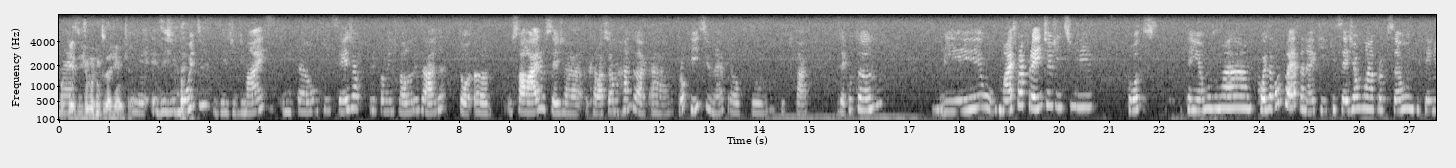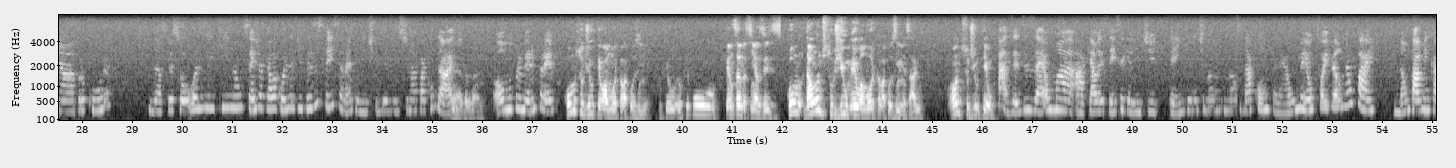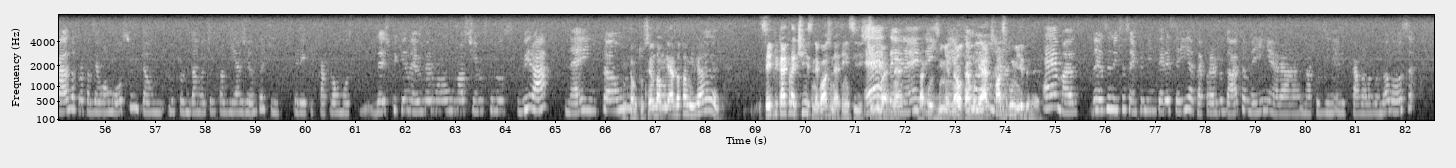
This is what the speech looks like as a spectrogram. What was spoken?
Porque né? exige muito da gente, né? Exige muito, exige demais então que seja principalmente valorizada, to, uh, o salário seja relacionado a, a propício, né, para o que tu está executando. E mais para frente a gente todos tenhamos uma coisa completa, né? Que, que seja uma profissão em que tenha procura das pessoas e que não seja aquela coisa de desistência, né? Tem gente que desiste na faculdade. É verdade. Ou no primeiro emprego. Como surgiu o teu amor pela cozinha? Porque eu, eu fico pensando assim, às vezes, como, da onde surgiu o meu amor pela cozinha, sabe? Onde surgiu o teu? Às vezes é uma aquela essência que a gente tem que a gente não, não se dá conta, né? O meu foi pelo meu pai não estava em casa para fazer o almoço, então no turno da noite ele fazia a janta, que teria que ficar pro almoço. Desde pequena eu e meu irmão nós tínhamos que nos virar, né? Então. Então tu sendo a mulher da família sempre cai pra ti esse negócio, né? Tem esse é, estigma, é, tem, né? né? Da tem, cozinha. Tem não, tu é mulher, tu faz a comida, né? É, mas desde o início eu sempre me interessei, até para ajudar também, era na cozinha, ele ficava lavando a louça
